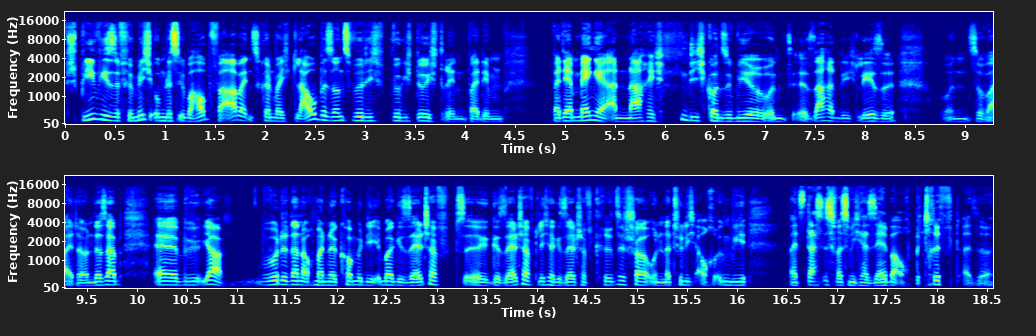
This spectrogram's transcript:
Spielwiese für mich, um das überhaupt verarbeiten zu können, weil ich glaube, sonst würde ich wirklich durchdrehen bei dem, bei der Menge an Nachrichten, die ich konsumiere und äh, Sachen, die ich lese und so weiter. Und deshalb, äh, ja, wurde dann auch meine Comedy immer Gesellschaft, äh, gesellschaftlicher, gesellschaftskritischer und natürlich auch irgendwie, weil es das ist, was mich ja selber auch betrifft. Also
